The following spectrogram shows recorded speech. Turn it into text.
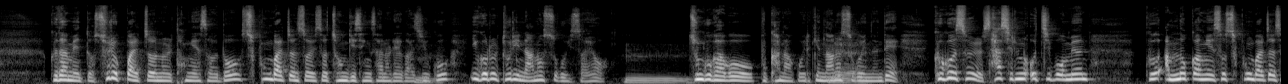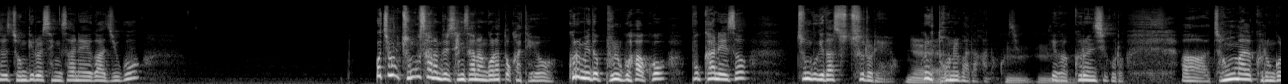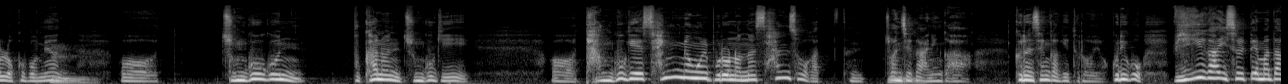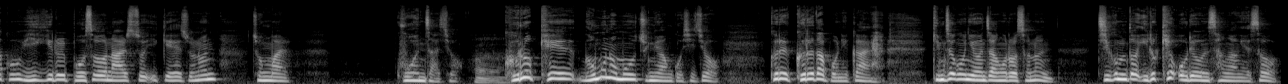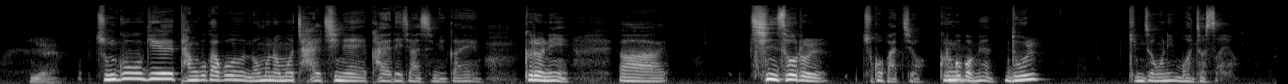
그다음에 또 수력 발전을 통해서도 수풍 발전소에서 전기 생산을 해가지고 이거를 둘이 나눠 쓰고 있어요. 음. 중국하고 북한하고 이렇게 나눠 예. 쓰고 있는데 그것을 사실은 어찌 보면 그 압록강에서 수풍 발전소에서 전기를 생산해 가지고 어찌 보면 중국 사람들이 생산한 거나 똑같아요. 그럼에도 불구하고 북한에서 중국에다 수출을 해요. 예. 그래서 돈을 받아가는 거죠. 음, 음. 그러니까 그런 식으로 어, 정말 그런 걸 놓고 보면 음. 어, 중국은 북한은 중국이 어, 당국의 생명을 불어넣는 산소 같은 음. 존재가 아닌가 그런 생각이 들어요. 그리고 위기가 있을 때마다 그 위기를 벗어날 수 있게 해주는 정말 구원자죠. 어. 그렇게 너무너무 중요한 곳이죠. 그래, 그러다 보니까 김정은 위원장으로서는 지금도 이렇게 어려운 상황에서 예. 중국의 당국하고 너무너무 잘 지내가야 되지 않습니까? 예. 그러니, 아, 친서를 주고받죠. 그런 거 보면 늘 김정은이 먼저 써요.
